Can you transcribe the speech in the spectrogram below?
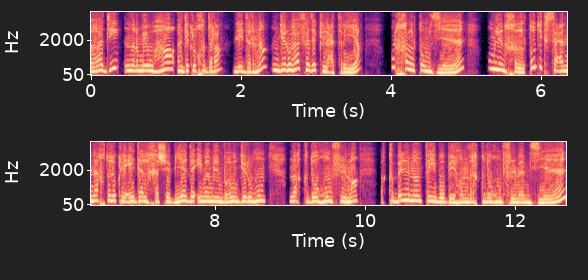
غادي نرميوها هذيك الخضرة اللي درنا نديروها في هذيك العطرية. ونخلطو مزيان. وملي نخلطو ديك الساعة ناخذ دوك العيدان الخشبية دائما ملي نبغيو نديروهم نرقدوهم في الماء. قبل ما نطيبوا بهم نرقدوهم في الماء مزيان.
